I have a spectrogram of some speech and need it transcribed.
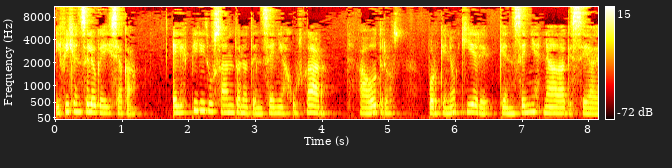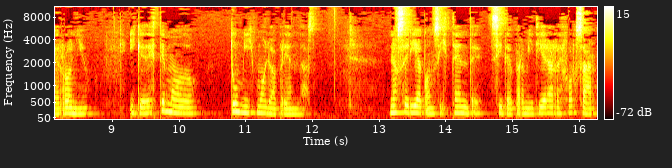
Y fíjense lo que dice acá. El Espíritu Santo no te enseña a juzgar a otros porque no quiere que enseñes nada que sea erróneo y que de este modo tú mismo lo aprendas. No sería consistente si te permitiera reforzar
